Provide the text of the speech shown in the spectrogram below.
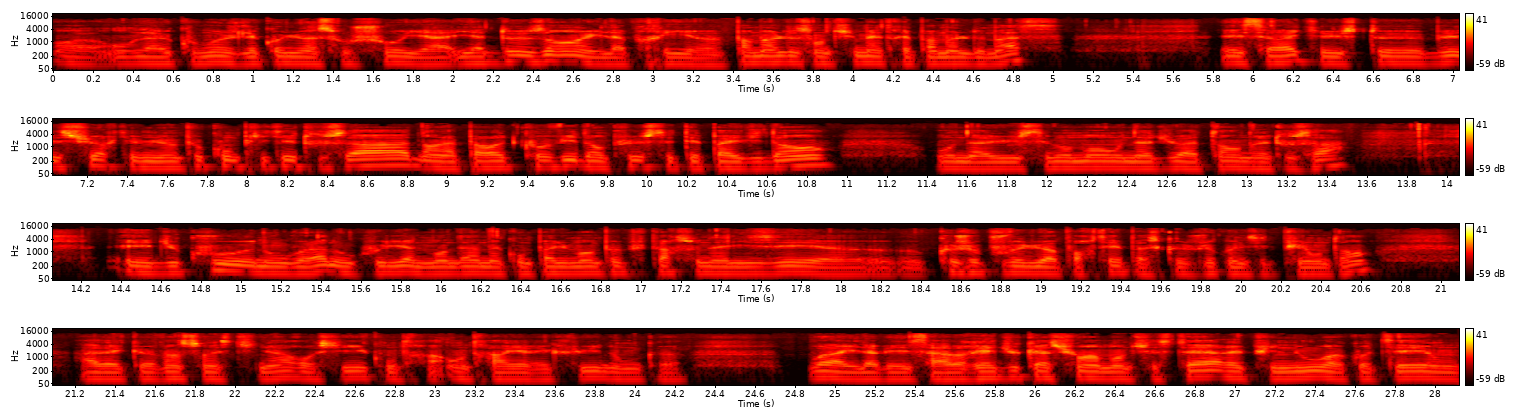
Euh, on l'a, moi, je l'ai connu à Sochaux il y a, il y a deux ans. Il a pris euh, pas mal de centimètres et pas mal de masse. Et c'est vrai qu'il y a eu cette blessure qui est venue un peu compliquer tout ça. Dans la période Covid, en plus, c'était pas évident. On a eu ces moments où on a dû attendre et tout ça. Et du coup, donc voilà, donc Willy a demandé un accompagnement un peu plus personnalisé euh, que je pouvais lui apporter parce que je le connaissais depuis longtemps, avec euh, Vincent Estignard aussi, qu'on tra- on travaille avec lui. Donc euh, voilà, il avait sa rééducation à Manchester et puis nous à côté, on,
